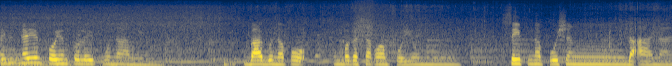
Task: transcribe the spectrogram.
Eh, ngayon po, yung tulay po namin, bago na po. Kumbaga sa kwan po, yung safe na po siyang daanan.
